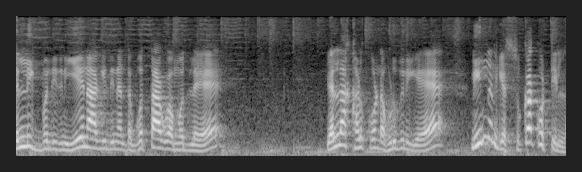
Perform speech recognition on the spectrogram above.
ಎಲ್ಲಿಗೆ ಬಂದಿದ್ದೀನಿ, ಏನಾಗಿದ್ದೀನಿ ಅಂತ ಗೊತ್ತಾಗುವ ಮೊದಲೇ ಎಲ್ಲ ಕಳ್ಕೊಂಡ ಹುಡುಗನಿಗೆ, ನೀನು ನನಗೆ ಸುಖ ಕೊಟ್ಟಿಲ್ಲ,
